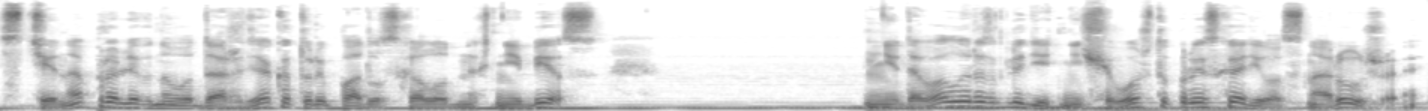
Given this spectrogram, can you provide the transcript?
Стена проливного дождя, который падал с холодных небес, не давала разглядеть ничего, что происходило снаружи.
